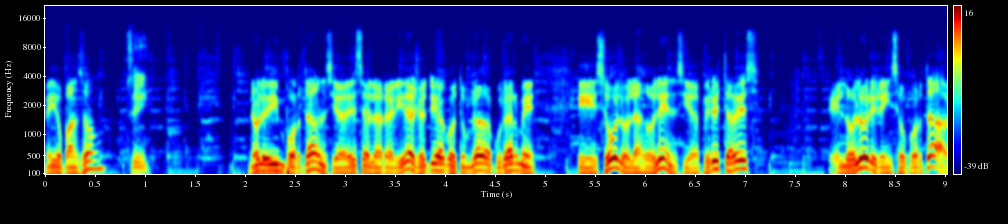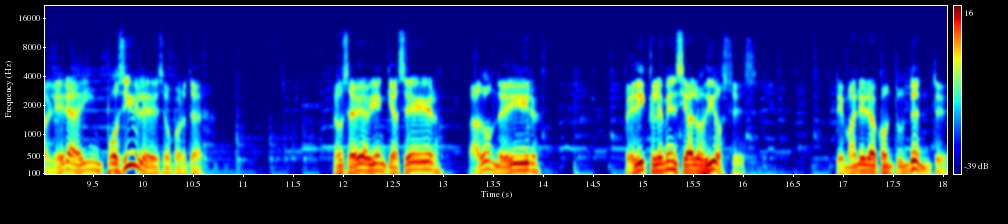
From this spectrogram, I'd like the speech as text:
medio panzón? Sí. No le di importancia, esa es la realidad. Yo estoy acostumbrado a curarme eh, solo las dolencias, pero esta vez el dolor era insoportable, era imposible de soportar. No sabía bien qué hacer, a dónde ir. Pedí clemencia a los dioses, de manera contundente,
